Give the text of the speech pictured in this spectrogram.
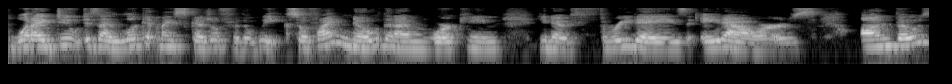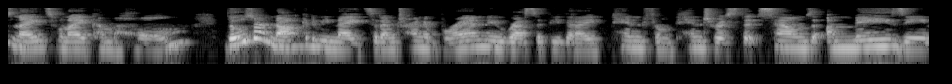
what I do is I look at my schedule for the week. So if I know that I'm working, you know, three days, eight hours, on those nights when I come home, those are not going to be nights that I'm trying a brand new recipe that I pinned from Pinterest that sounds amazing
